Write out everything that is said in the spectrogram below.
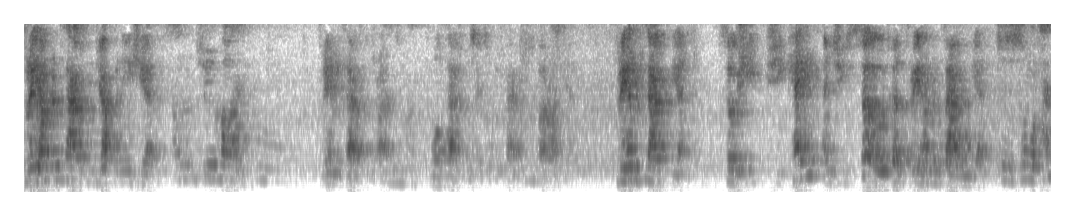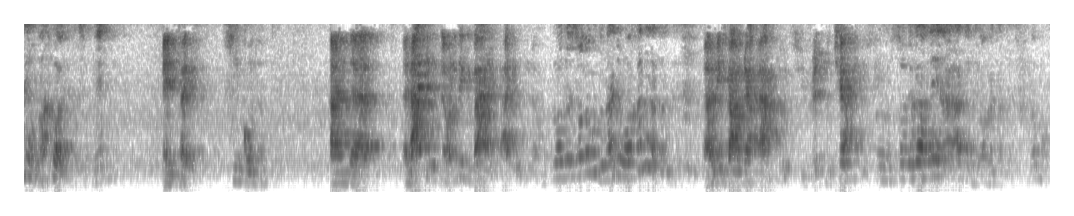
300,000 Japanese yen. 30万円。 300,000, that's right. 30万円 1,600 pounds. All right, yeah. 300,000 yen. So she, she came and she sowed her 300,000 yen そしてその種をまくわけですよね。 in faith. 信仰によって。 And, uh, and I didn't know anything about it. I didn't know. 私そんなこと何も分からなかったんです。 I only found out afterwards. She's written a check, you see. うん、それがね、あ後で分かったんですけども。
